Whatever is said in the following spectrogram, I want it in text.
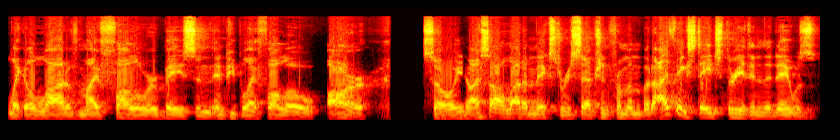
like a lot of my follower base and, and people I follow are. So, you know, I saw a lot of mixed reception from them, but I think stage three at the end of the day was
